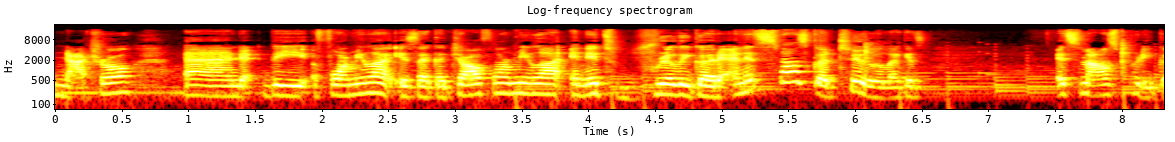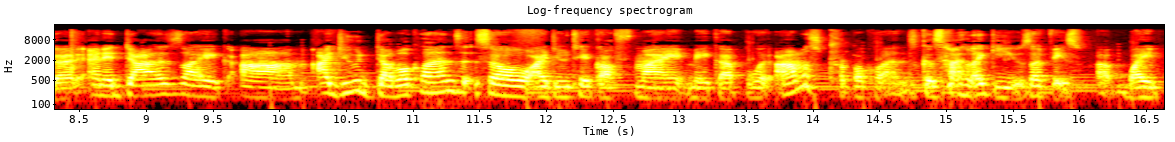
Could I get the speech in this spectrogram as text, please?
natural and the formula is like a gel formula and it's really good. And it smells good too. Like it's it smells pretty good. And it does like um I do double cleanse so I do take off my makeup with I almost triple cleanse because I like to use a face wipe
